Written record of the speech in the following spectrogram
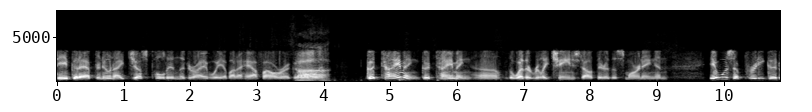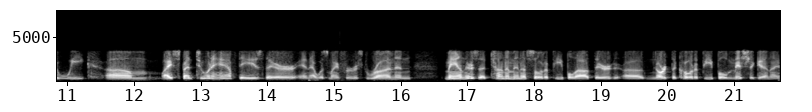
Steve. Good afternoon. I just pulled in the driveway about a half hour ago. Ah. Good timing. Good timing. Uh, the weather really changed out there this morning, and it was a pretty good week. Um, I spent two and a half days there, and that was my first run. And man, there's a ton of Minnesota people out there, uh, North Dakota people, Michigan. I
